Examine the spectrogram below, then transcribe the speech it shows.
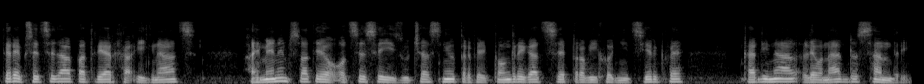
které předsedal patriarcha Ignác a jménem svatého otce se jí zúčastnil prefekt kongregace pro východní církve kardinál Leonardo Sandri.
